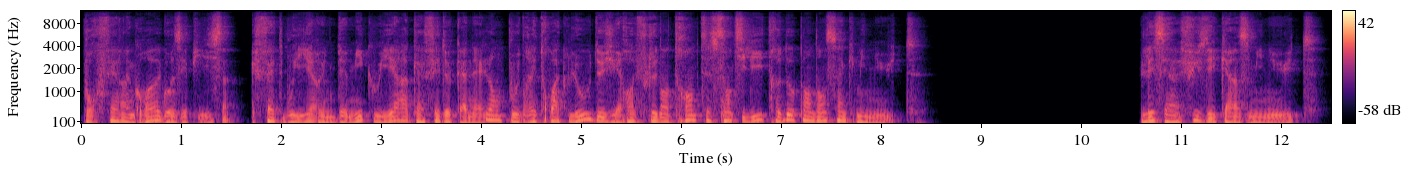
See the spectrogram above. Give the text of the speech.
Pour faire un grog aux épices, faites bouillir une demi-cuillère à café de cannelle en poudre et 3 clous de girofle dans 30 centilitres d'eau pendant 5 minutes. Laissez infuser 15 minutes,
